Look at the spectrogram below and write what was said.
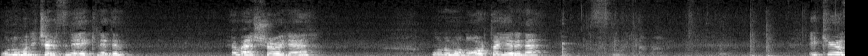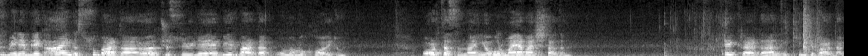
unumun içerisine ekledim. Hemen şöyle unumun orta yerine 200 milimlik aynı su bardağı ölçüsüyle bir bardak unumu koydum. Ortasından yoğurmaya başladım. Tekrardan ikinci bardak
